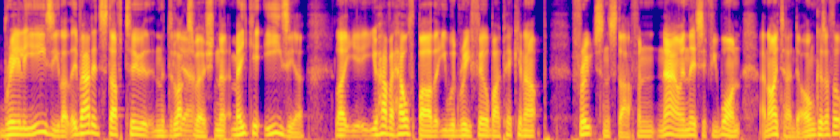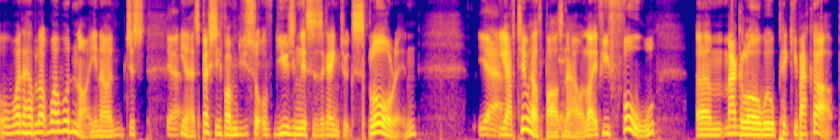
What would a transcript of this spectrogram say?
really easy. Like they've added stuff to it in the deluxe Yeah. version that make it easier. Like you, you have a health bar that you would refill by picking up fruits and stuff, and now in this, if you want, and I turned it on because I thought, well, why the hell? Why wouldn't I? You know, just Yeah. you know, especially if I'm sort of using this as a game to explore in. Yeah. You have two health bars now. Like if you fall. Um, Magolor will pick you back up.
